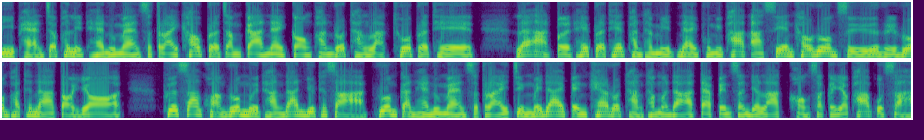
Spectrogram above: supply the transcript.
มีแผนจะผลิตแฮนูแมนสไตร์เข้าประจำการในกองพันรถถังหลักทั่วประเทศและอาจเปิดให้ประเทศพันธมิตรในภูมิภาคอาเซียนเข้าร่วมซื้อหรือร่วมพัฒนาต่อยอด พื่อสร้างความร่วมมือทางด้านยุทธศาสตร์ ร่วมกันแฮนูแมนสไตร์จึงไม่ได้เป็นแค่รถถังธรรมดา แต่เป็นสัญลักษณ์ของศักยภาพอุตสาห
